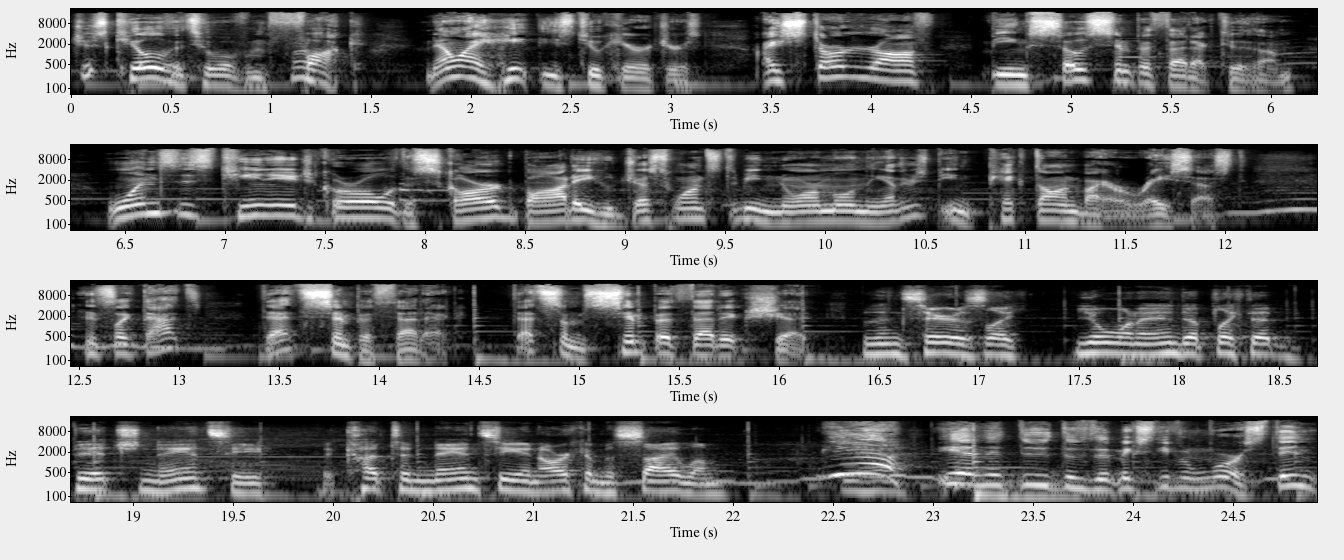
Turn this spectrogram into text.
just kill the two of them. Fuck. Now I hate these two characters. I started off being so sympathetic to them. One's this teenage girl with a scarred body who just wants to be normal, and the other's being picked on by a racist. And it's like that's that's sympathetic. That's some sympathetic shit. And then Sarah's like, "You don't want to end up like that bitch Nancy." It cut to Nancy in Arkham Asylum. Yeah, yeah, and that, that, that makes it even worse. Then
